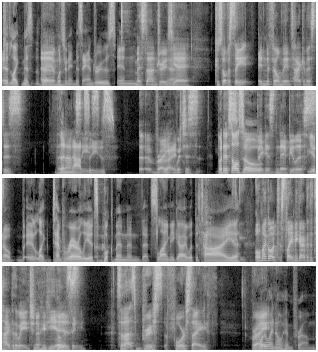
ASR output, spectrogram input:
and like Miss the what's her Um, name Miss Andrews in Miss Andrews, Yeah. yeah, because obviously in the film the antagonist is the, the Nazis, Nazis. Uh, right, Right. Which is, But it's this- the also, biggest nebulous. You know, it, like temporarily it's Bookman and that slimy guy with the tie. Oh my god, slimy guy with the tie. By the way, do you know who he Who is? is he? So that's Bruce Forsyth, right? What do I know him from?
